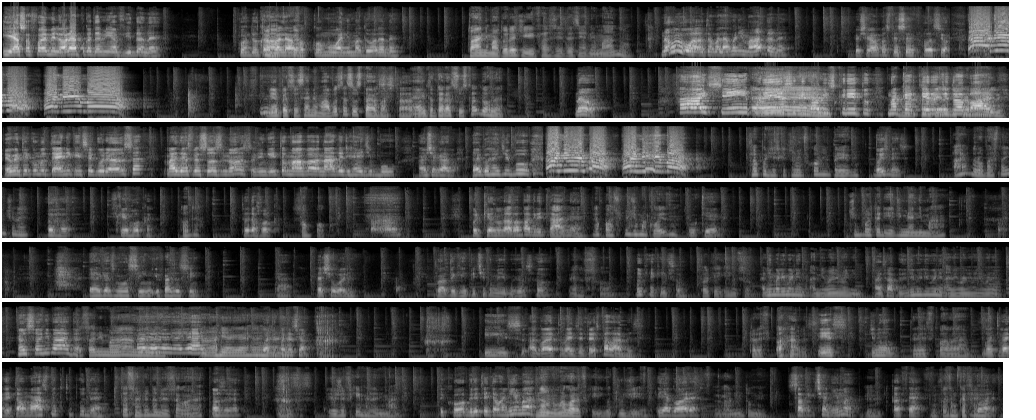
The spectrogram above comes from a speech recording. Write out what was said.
E essa foi a melhor época da minha vida, né? Quando eu trabalhava época? como animadora, né? Tu é animadora de fazer desenho animado? Não, eu, eu trabalhava animada, né? Eu chegava pras pessoas e falava assim, ó. Anima! Anima! Minha pessoa se animava ou se assustava? Assustava. É, então tu era assustadora. Não. Ai, sim, por É. isso que estava escrito na carteira, carteira de, de trabalho. trabalho. Eu entrei como técnica em segurança, mas aí as pessoas, nossa, ninguém tomava nada de Red Bull. Aí eu chegava, pega o Red Bull, anima! Anima! Foi por isso que tu não ficou no emprego. Dois meses. Ah, durou bastante, né? Aham. Fiquei rouca, Toda. toda rouca. Só um pouco. Porque eu não dava pra gritar, né? Eu posso pedir uma coisa? O quê? Te importaria de me animar? Ergue as mãos assim e faz assim. Tá? Fecha o olho. Agora tem que repetir comigo. Eu sou. Eu sou. Por que quem sou? Porque quem sou? Anima, anima, anima. Anima, anima, anima. Mais rápido. Anima, anima, anima. Anima, anima, anima, anima. Eu sou Eu animada. sou animada. Ai, ai, ai, ai, ai. Ai, ai, ai. Agora tem que fazer assim, ó. Isso. Agora tu vai dizer três palavras. Três palavras. Isso. De novo. Três palavras. Agora tu vai gritar o máximo que tu puder. Tu tá só inventando isso agora? Aham. Eu já fiquei mais animado. Ficou? Grita então, anima. Não, não agora, fiquei outro dia. E agora? Agora eu não tô muito. Sabe o que que te anima? Uhum. Café. Vamos fazer um café. Bora.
